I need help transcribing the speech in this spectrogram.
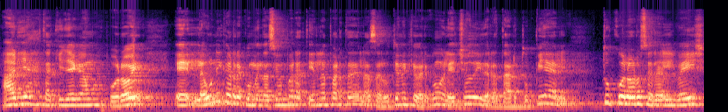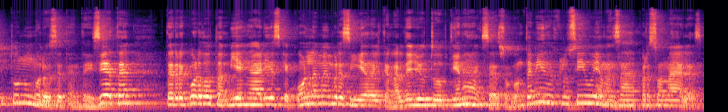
Arias, hasta aquí llegamos por hoy. Eh, la única recomendación para ti en la parte de la salud tiene que ver con el hecho de hidratar tu piel. Tu color será el beige, tu número es 77. Te recuerdo también, Aries, que con la membresía del canal de YouTube tienes acceso a contenido exclusivo y a mensajes personales.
